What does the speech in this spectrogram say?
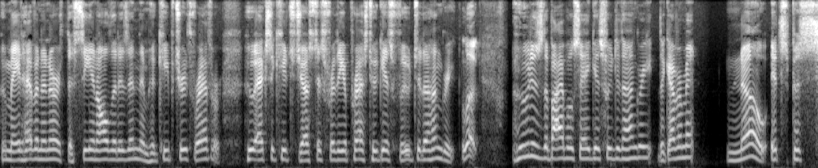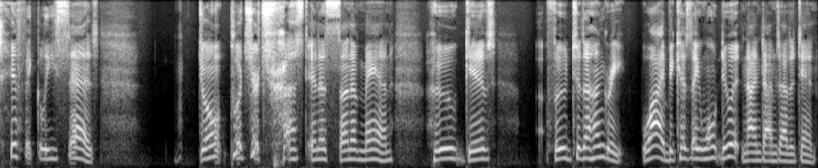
who made heaven and earth, the sea and all that is in them, who keeps truth forever, who executes justice for the oppressed, who gives food to the hungry. Look, who does the Bible say gives food to the hungry? The government? No, it specifically says don't put your trust in a son of man who gives food to the hungry. Why? Because they won't do it nine times out of ten.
